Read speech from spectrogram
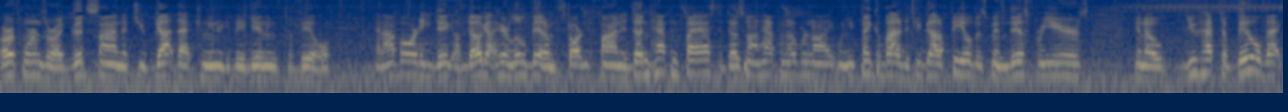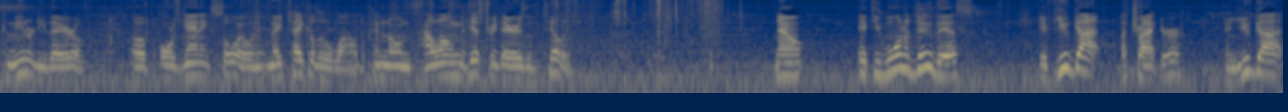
Earthworms are a good sign that you've got that community beginning to build. And I've already dig, I've dug out here a little bit. I'm starting to find it doesn't happen fast. It does not happen overnight. When you think about it, if you've got a field that's been this for years, you know, you have to build that community there of, of organic soil, and it may take a little while, depending on how long the history there is of the tillage. Now, if you want to do this, if you've got a tractor and you've got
